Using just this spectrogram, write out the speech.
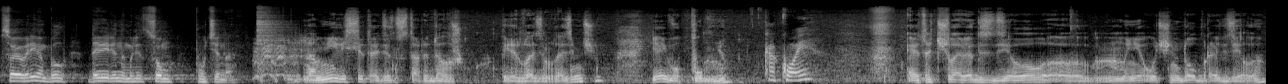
в свое время был доверенным лицом Путина. На мне висит один старый должок перед Владимиром Владимировичем. Я его помню. Какой? Этот человек сделал э, мне очень доброе дело,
